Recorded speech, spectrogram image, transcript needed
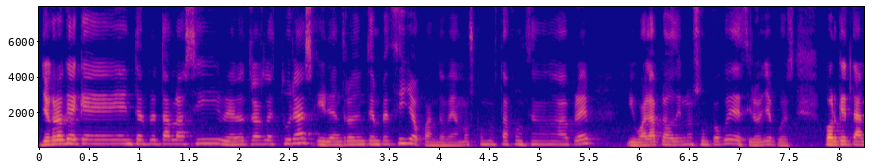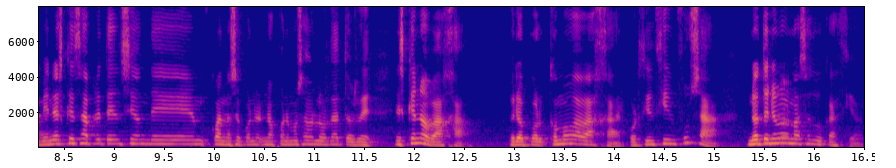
yo creo que hay que interpretarlo así, ver otras lecturas y dentro de un tiempecillo, cuando veamos cómo está funcionando la PrEP, igual aplaudirnos un poco y decir, oye, pues, porque también es que esa pretensión de, cuando se pone- nos ponemos a ver los datos de, es que no baja, pero por, ¿cómo va a bajar? ¿Por ciencia infusa? No tenemos más educación,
